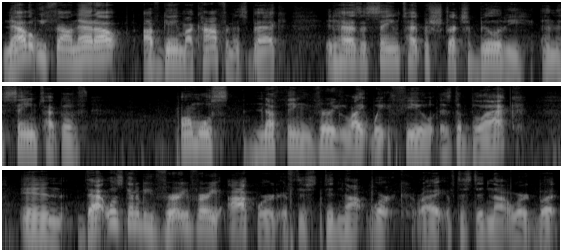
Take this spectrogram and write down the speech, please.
now that we found that out, I've gained my confidence back. It has the same type of stretchability and the same type of almost nothing very lightweight feel as the black and that was going to be very very awkward if this did not work right if this did not work but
